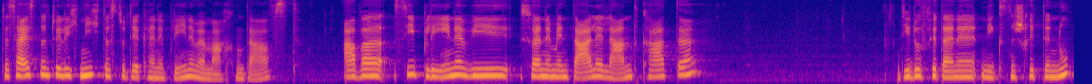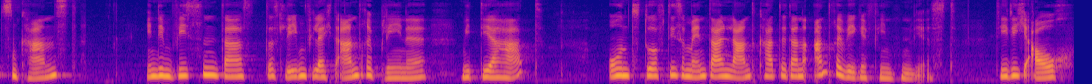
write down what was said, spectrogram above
Das heißt natürlich nicht, dass du dir keine Pläne mehr machen darfst, aber sieh Pläne wie so eine mentale Landkarte, die du für deine nächsten Schritte nutzen kannst, in dem Wissen, dass das Leben vielleicht andere Pläne mit dir hat und du auf dieser mentalen Landkarte dann andere Wege finden wirst, die dich auch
